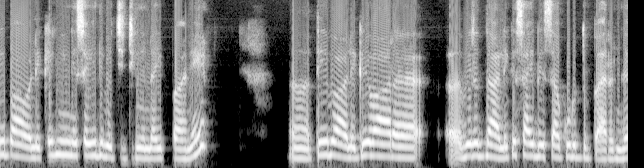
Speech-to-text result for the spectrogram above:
தீபாவளிக்கு நீங்க செய்து வச்சிட்டீங்கன்னா இப்பானே தீபாவளிக்கு வார விருந்தாளிக்கு சைடிஷா கொடுத்து பாருங்க.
